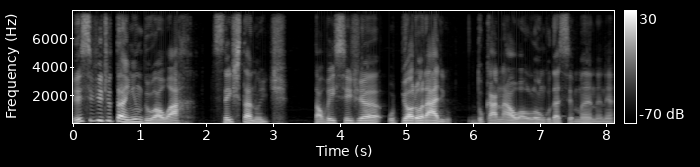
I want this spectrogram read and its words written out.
Esse vídeo tá indo ao ar sexta-noite. Talvez seja o pior horário do canal ao longo da semana, né?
